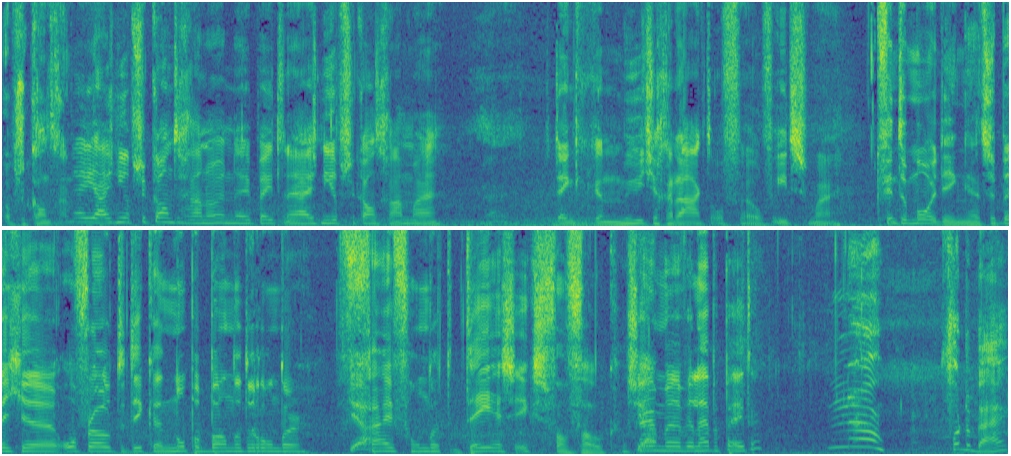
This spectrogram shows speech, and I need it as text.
op zijn kant gegaan? Nee, hij is niet op zijn kant gegaan hoor. Nee, Peter, nee, hij is niet op zijn kant gegaan. Maar denk ik een muurtje geraakt of, of iets. Maar... Ik vind het een mooi ding. Het is een beetje offroad, de dikke noppenbanden eronder. Ja. 500 DSX van Vogue. Zou je ja. hem willen hebben, Peter? Nou, voor erbij.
